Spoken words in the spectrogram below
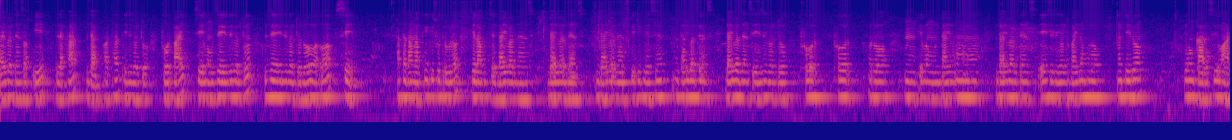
divergence of A লেখা যায়। অর্থাৎ is equal to four pi C এবং J is equal to J is equal to rho ও সি অর্থাৎ আমরা কী কী সূত্রগুলো পেলাম? হচ্ছে ডাইভারজেন্স ডাইভারজেন্স ডাইভারজেন্স কী কী পেয়েছে divergence divergence is equal to four four rho এবং ডাই divergence H is equal to পাইলাম হলো জিরো এবং কার্ল সি আর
